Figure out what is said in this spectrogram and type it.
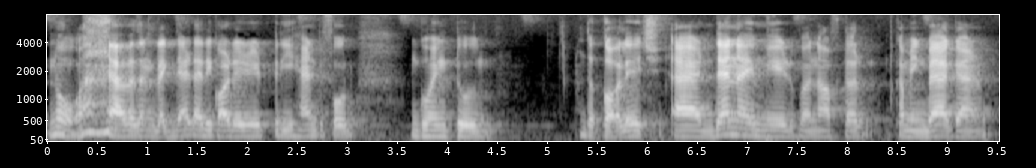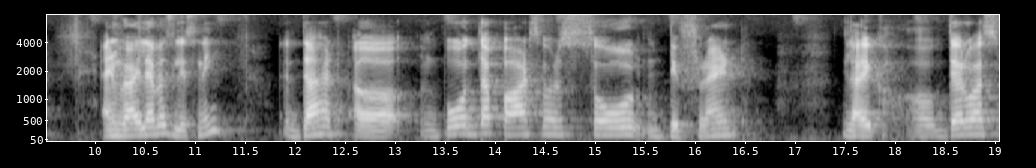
No, I wasn't like that. I recorded it pre-hand before going to the college. And then i made one after coming back. And and while i was listening that uh, both the parts were so different. Like uh, there was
